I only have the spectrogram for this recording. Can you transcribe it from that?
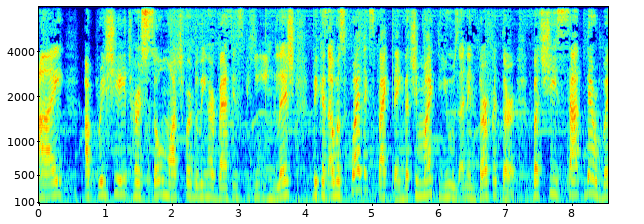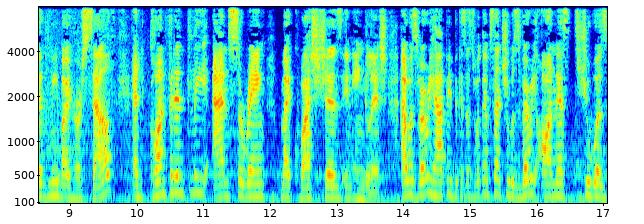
I appreciate her so much for doing her best in speaking English because I was quite expecting that she might use an interpreter, but she sat there with me by herself and confidently answering my questions in English. I was very happy because as what I've said, she was very honest, she was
